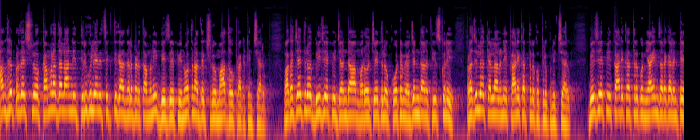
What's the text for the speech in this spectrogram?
ఆంధ్రప్రదేశ్లో కమల దళాన్ని తిరుగులేని శక్తిగా నిలబెడతామని బీజేపీ నూతన అధ్యక్షుడు మాధవ్ ప్రకటించారు. ఒక చేతిలో బీజేపీ జెండా మరో చేతిలో కూటమి అజెండాను తీసుకుని ప్రజల్లోకి వెళ్ళాలని కార్యకర్తలకు పిలుపునిచ్చారు. బీజేపీ కార్యకర్తలకు న్యాయం జరగాలంటే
